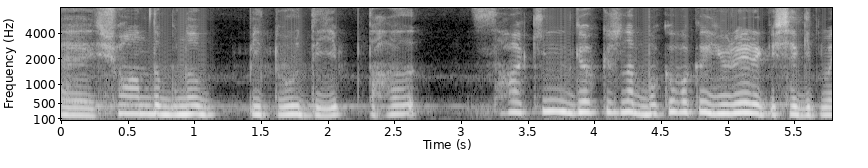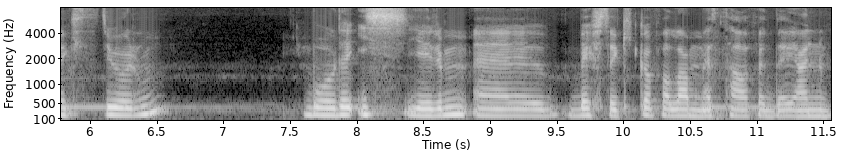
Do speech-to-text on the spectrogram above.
Ee, şu anda buna bir dur deyip daha sakin gökyüzüne baka baka yürüyerek işe gitmek istiyorum. Bu arada iş yerim 5 dakika falan mesafede yani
